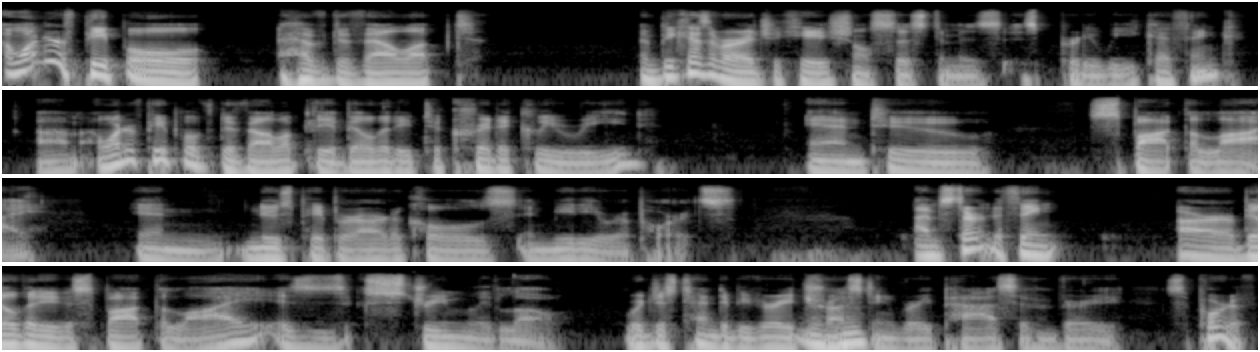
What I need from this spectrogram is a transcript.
I wonder if people have developed, and because of our educational system is is pretty weak. I think um, I wonder if people have developed the ability to critically read and to spot the lie in newspaper articles and media reports. I'm starting to think our ability to spot the lie is extremely low. We just tend to be very trusting, very passive, and very supportive.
